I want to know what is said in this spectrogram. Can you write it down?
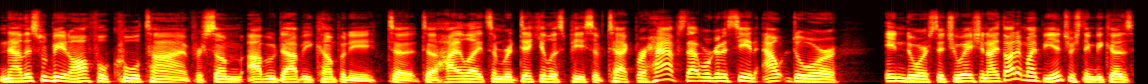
Now this would be an awful cool time for some Abu Dhabi company to to highlight some ridiculous piece of tech. Perhaps that we're going to see an outdoor indoor situation. I thought it might be interesting because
